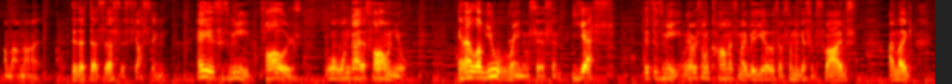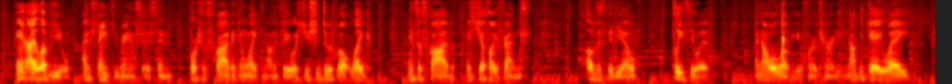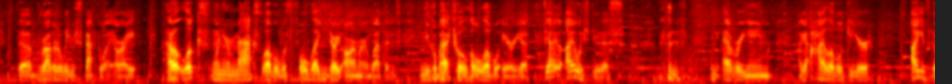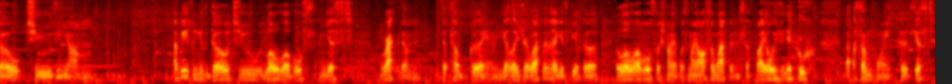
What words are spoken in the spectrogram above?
I'm not, I'm not. That, that's, that's disgusting. Hey, this is me, followers, one guy that's following you. And I love you, random citizen. Yes, this is me. Whenever someone comments my videos or someone gets subscribes, I'm like, and I love you. And thank you, random citizen, for subscribing and liking on this video, which you should do as well. Like and subscribe and share with all your friends of this video. Please do it. And I will love you for eternity. Not the gay way, the brotherly respect way, alright? How it looks when you're max level with full legendary armor and weapons, and you go back to a low level area. See, I, I always do this. in every game. I get high level gear. I just go to the, um... I basically just go to low levels and just wreck them. That's how good I am. You get legendary weapons, I get to be up to the low levels with my, with my awesome weapons. That's what I always do at some point, because it's just...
